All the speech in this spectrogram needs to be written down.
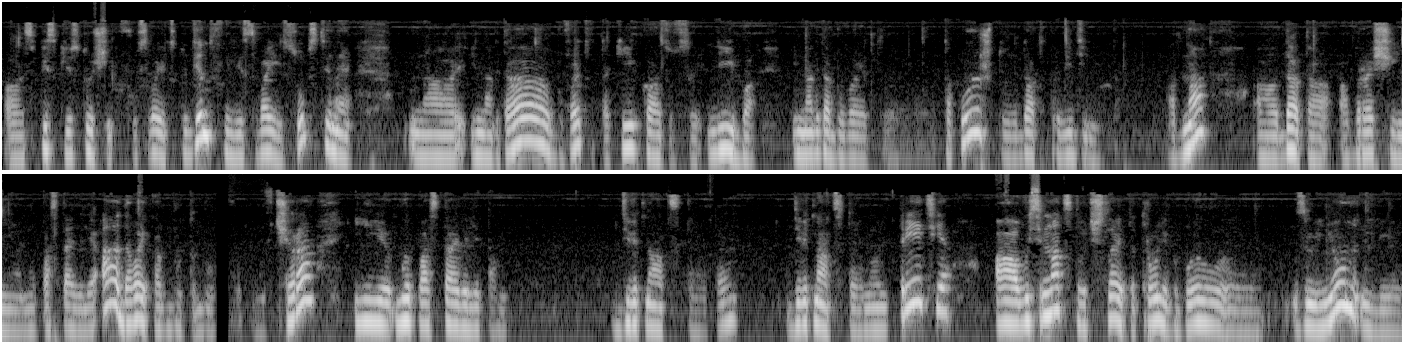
а, списки источников у своих студентов или свои собственные, иногда бывают вот такие казусы. Либо иногда бывает э, такое, что дата проведения одна, а дата обращения мы поставили, а давай как будто бы вчера, и мы поставили там 19, да, 19.03, а 18 числа этот ролик был э, заменен или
